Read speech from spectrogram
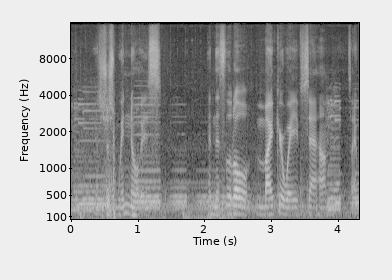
It's just wind noise and this little microwave sound. It's like.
